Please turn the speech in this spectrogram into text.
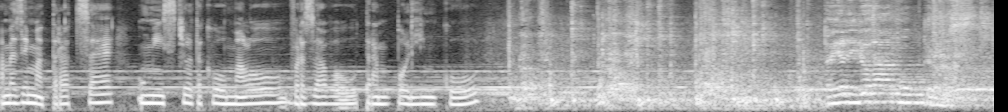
A mezi matrace umístil takovou malou vrzavou trampolínku. To je lidová moudrost.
